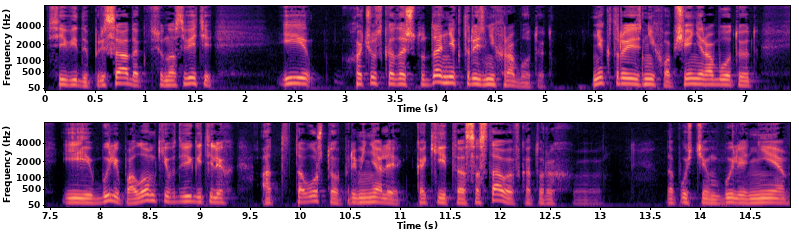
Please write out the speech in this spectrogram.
все виды присадок, все на свете. И хочу сказать, что да, некоторые из них работают, некоторые из них вообще не работают и были поломки в двигателях от того, что применяли какие-то составы, в которых, э, допустим, были не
